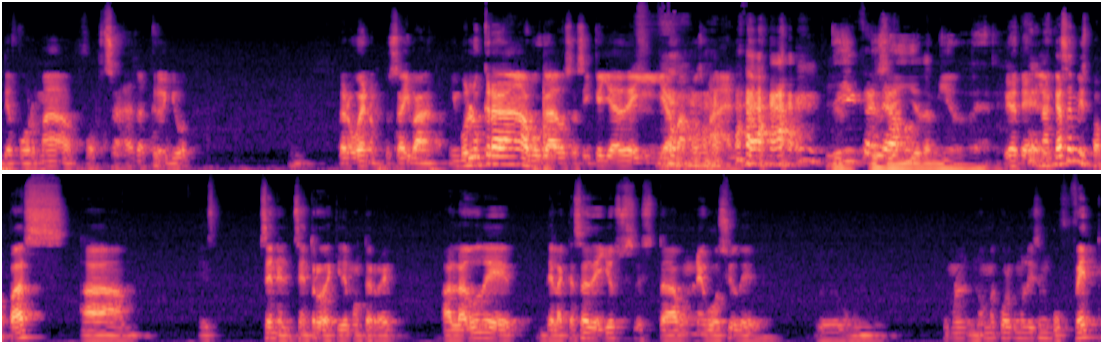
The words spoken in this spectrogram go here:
de forma forzada, creo yo. Pero bueno, pues ahí va. Involucra abogados, así que ya de ahí ya vamos mal. Híjole, ahí ya da miedo. eh. Fíjate, en la casa de mis papás, ah, es en el centro de aquí de Monterrey, al lado de, de la casa de ellos está un negocio de un, ¿cómo- no me acuerdo cómo le dicen, buffet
